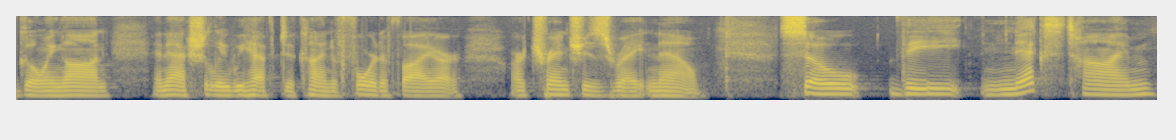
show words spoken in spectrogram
going on. And actually, we have to kind of fortify our, our trenches right now. So the next time,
